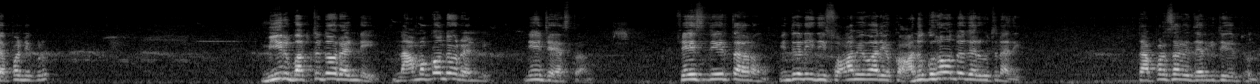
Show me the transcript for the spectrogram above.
చెప్పండి ఇప్పుడు. మీరు భక్తితో రండి నమ్మకంతో రండి నేను చేస్తాను. చేసి తీరుతాను. ఎందుకంటే ఇది స్వామివారి యొక్క అనుగ్రహంతో జరుగుతున్నది. తప్పనిసరిగా జరిగి తీరుతుంది.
